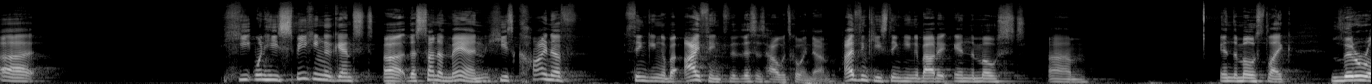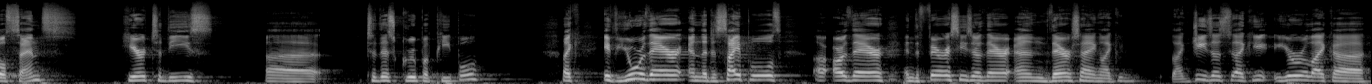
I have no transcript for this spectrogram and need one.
uh, he when he's speaking against uh, the Son of Man, he's kind of thinking about. I think that this is how it's going down. I think he's thinking about it in the most, um, in the most like literal sense here to these, uh, to this group of people. Like, if you're there and the disciples are there and the Pharisees are there and they're saying, like, like Jesus, like you, are like a,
